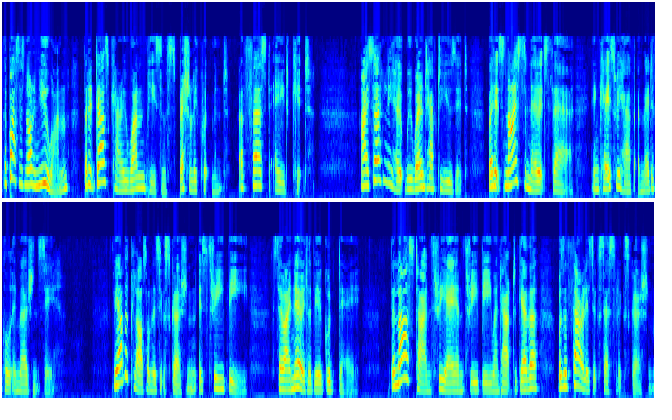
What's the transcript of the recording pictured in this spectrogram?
The bus is not a new one, but it does carry one piece of special equipment, a first aid kit. I certainly hope we won't have to use it, but it's nice to know it's there in case we have a medical emergency. The other class on this excursion is 3B, so I know it'll be a good day. The last time 3A and 3B went out together was a thoroughly successful excursion.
